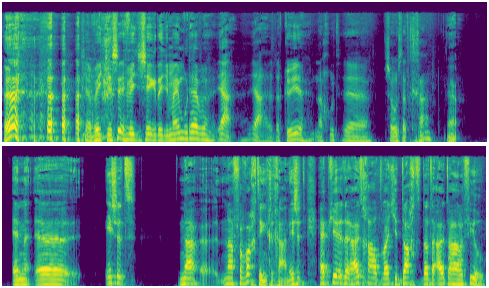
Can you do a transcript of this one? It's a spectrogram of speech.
ja, weet, je, weet je zeker dat je mij moet hebben? Ja, ja dat kun je. Nou goed, zo is dat gegaan. En eh, is het naar, naar verwachting gegaan? Is het, heb je eruit gehaald wat je dacht dat er uit te halen viel?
